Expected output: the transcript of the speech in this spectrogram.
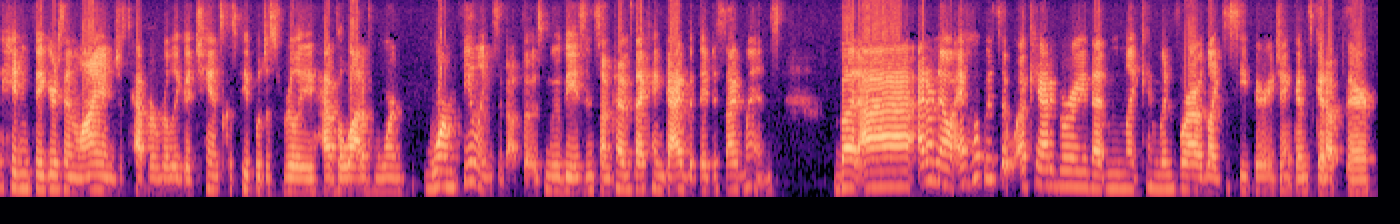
Hidden Figures and Lion just have a really good chance because people just really have a lot of warm warm feelings about those movies, and sometimes that can guide what they decide wins. But uh, I don't know. I hope it's a, a category that Moonlight can win for. I would like to see Barry Jenkins get up there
